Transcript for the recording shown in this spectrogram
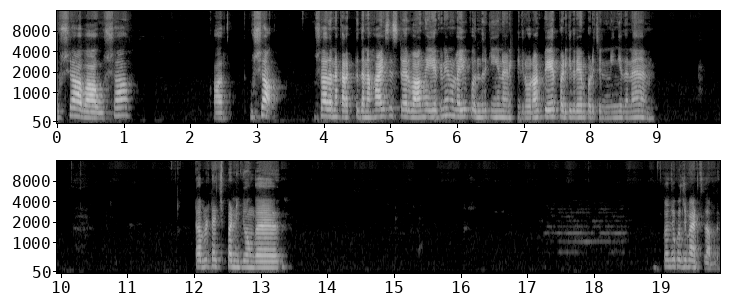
உஷாவா? உஷா? கார் உஷா. உஷா தானே கரெக்டு தானே? ஹாய் சிஸ்டர் வாங்க. ஏற்கனவே நான் லைவுக்கு வந்திருக்கீங்கன்னு நினைக்கிறேன் ஒரு நாள் பேர் படிக்க தெரியாமல் படிச்சேன். நீங்கள் தானே? டபுள் டச் பண்ணிக்கோங்க. கொஞ்சம் கொஞ்சமா எடுத்து சாப்பிடு.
